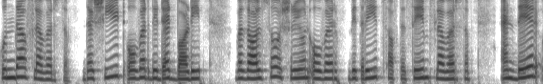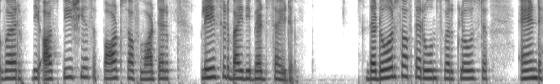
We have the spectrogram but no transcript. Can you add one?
kunda flowers. The sheet over the dead body was also strewn over with wreaths of the same flowers, and there were the auspicious pots of water placed by the bedside. The doors of the rooms were closed and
